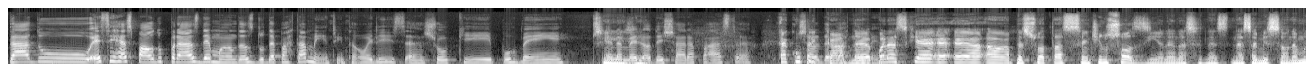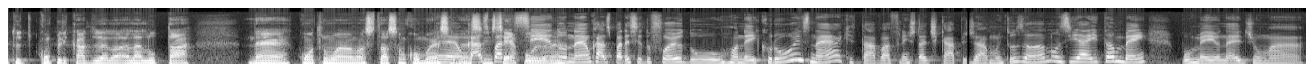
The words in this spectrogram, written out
dado esse respaldo para as demandas do departamento. Então ele achou que por bem Sim, era sim. melhor deixar a pasta. É complicado, né? Parece que é, é- é a pessoa está se sentindo sozinha né? nessa, nessa, missão. É muito complicado ela, ela lutar né? contra uma, uma situação como essa. É, um né? caso assim, parecido, apoio, né? né? Um caso parecido foi o do Ronei Cruz, né? Que estava à frente da DICAP já há muitos anos. E aí também, por meio né, de uma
